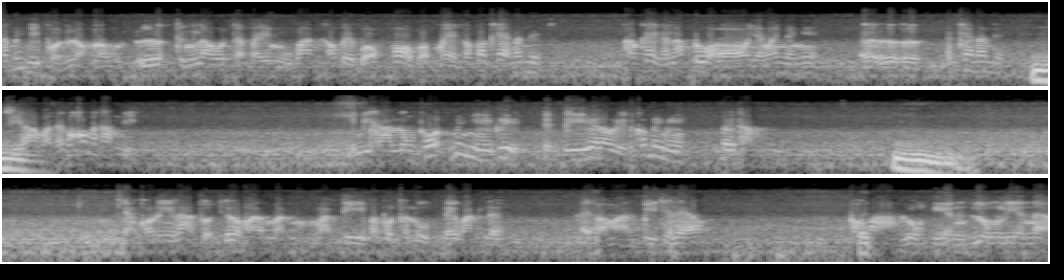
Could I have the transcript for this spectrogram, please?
ล้วไม่มีผลหรอกเราถึงเราจะไปหมู่บ้านเขาไปบอกพ่อบอกแม่เขาก็แค่นั้นเองเขาแค่กันรับรู้อ๋ออย่างนั้นอย่างนี้เออเออเออแค่นั้นเองอืมสี่ห้าวันแล้วก็เขามาทำอีกจะมีการลงโทษไม่มีพี่จะตีให้เราเห็นก็ไม่มีไม่ทำอืมอย่างกรณีล่าสุดที่ว่ามามามาตีพระพุทธรูปในวัดเลยไอ้ประมาณปีที่แล้ว เพราะว่าโรงเรียนโรงเรียนน่ะ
